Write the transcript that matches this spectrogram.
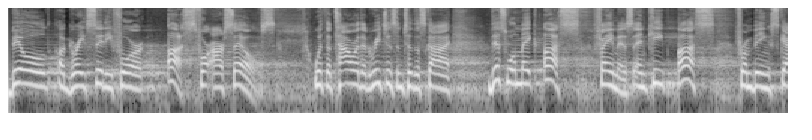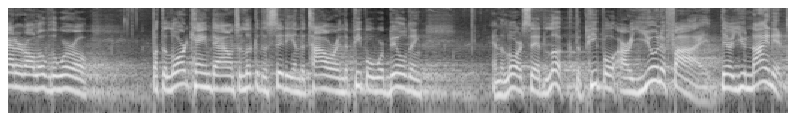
build a great city for us, for ourselves, with a tower that reaches into the sky. This will make us famous and keep us from being scattered all over the world. But the Lord came down to look at the city and the tower and the people were building. And the Lord said, Look, the people are unified, they're united,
